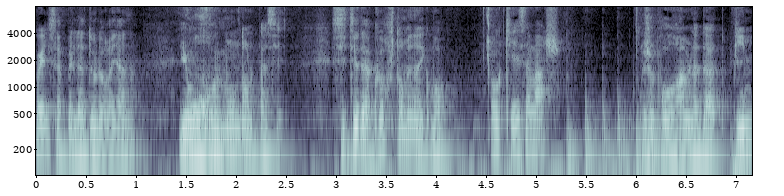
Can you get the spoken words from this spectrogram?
Oui. qui s'appelle la DeLorean et on remonte dans le passé. Si t'es d'accord, je t'emmène avec moi. Ok, ça marche. Je programme la date, pim,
